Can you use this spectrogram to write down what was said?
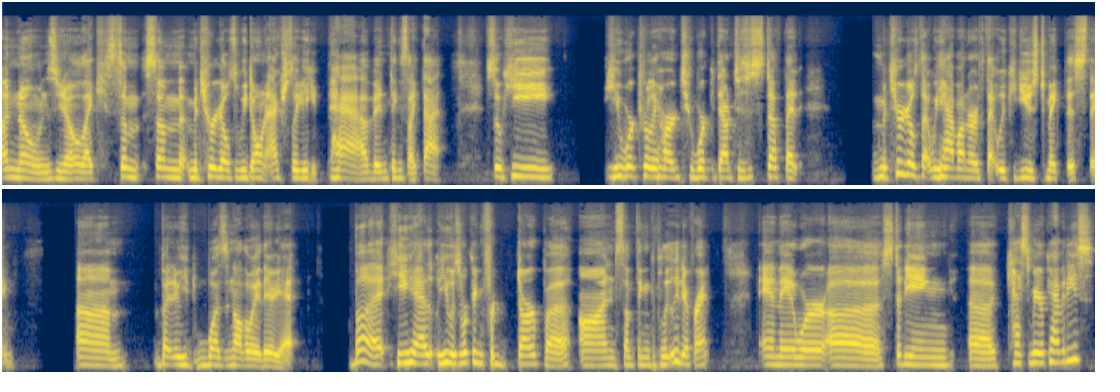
unknowns you know like some some materials we don't actually have and things like that. So he he worked really hard to work it down to stuff that materials that we have on earth that we could use to make this thing. Um but he wasn't all the way there yet. But he had he was working for darpa on something completely different and they were uh studying uh casimir cavities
